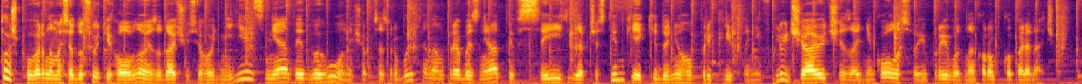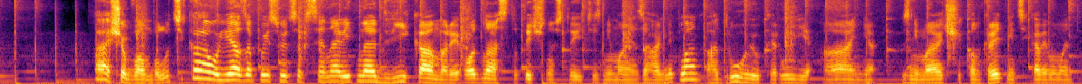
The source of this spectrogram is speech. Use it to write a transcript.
Тож повернемося до суті. Головною задачою сьогодні є зняти двигун. І щоб це зробити, нам треба зняти всі запчастинки, які до нього прикріплені, включаючи заднє колесо і привод на коробку передач. А щоб вам було цікаво, я записую це все навіть на дві камери. Одна статично стоїть і знімає загальний план, а другою керує Аня, знімаючи конкретні цікаві моменти.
